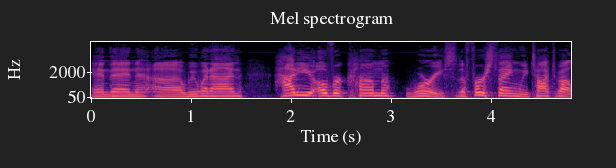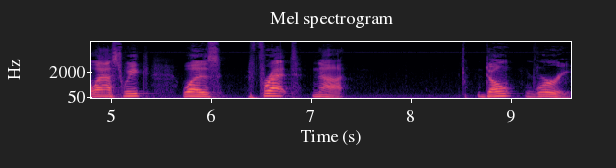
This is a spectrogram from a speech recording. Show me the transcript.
And then uh, we went on. How do you overcome worry? So the first thing we talked about last week was fret not. Don't worry.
